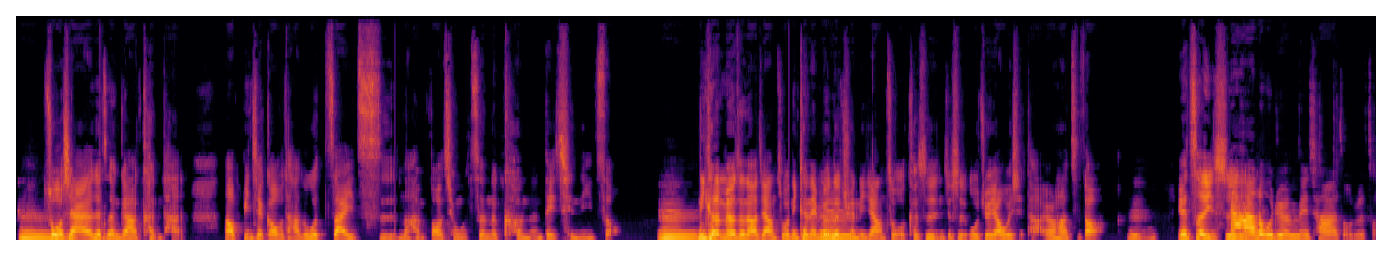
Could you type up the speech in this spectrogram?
嗯，坐下来认真跟他恳谈，然后并且告诉他，如果再一次，那很抱歉，我真的可能得请你走。嗯，你可能没有真的要这样做，你可能也没有那权利这样做，嗯、可是你就是我觉得要威胁他，让他知道，嗯，因为这里是，那他的我觉得没差，走就走，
